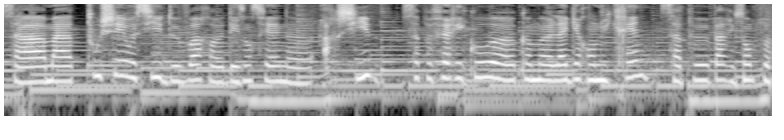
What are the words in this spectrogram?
Ça m'a touché aussi de voir euh, des anciennes euh, archives. Ça peut faire écho euh, comme la guerre en Ukraine. Ça peut par exemple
